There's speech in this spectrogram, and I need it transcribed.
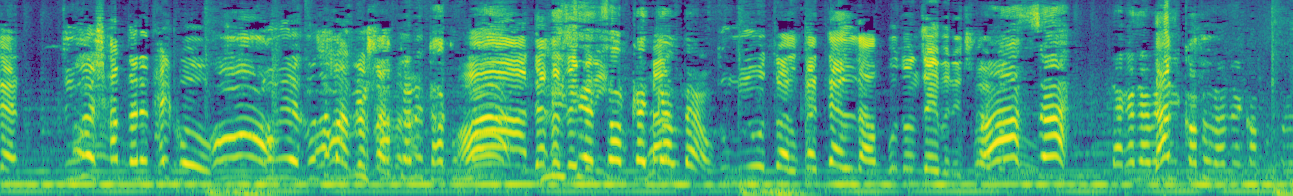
কেন তুমিও সাবধানে থাকো তুমি এখন তো মাছ সাবধানে থাকো হ্যাঁ, দেখা যাবে নি। তেল দাও। তুমিও তলকায় তেল দাও বুঝন যাইবে নি। আচ্ছা দেখা যাবে কত দামে কত করে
